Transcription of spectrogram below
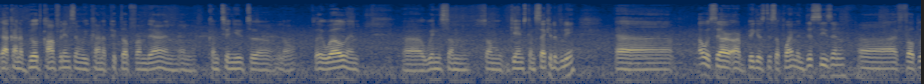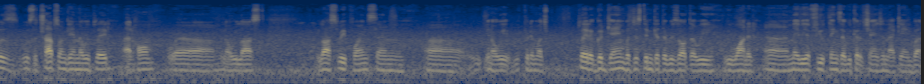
that kind of built confidence, and we kind of picked up from there and, and continued to you know play well and uh, win some some games consecutively. Uh, I would say our, our biggest disappointment this season, uh, I felt was was the trap zone game that we played at home, where uh, you know we lost we lost three points, and uh, you know we, we pretty much played a good game, but just didn't get the result that we we wanted. Uh, maybe a few things that we could have changed in that game, but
